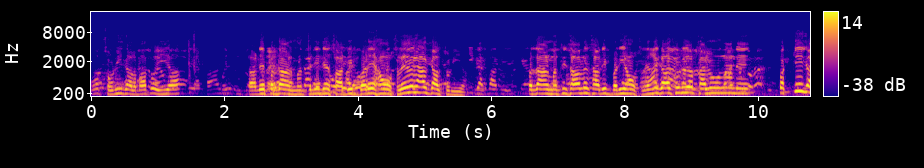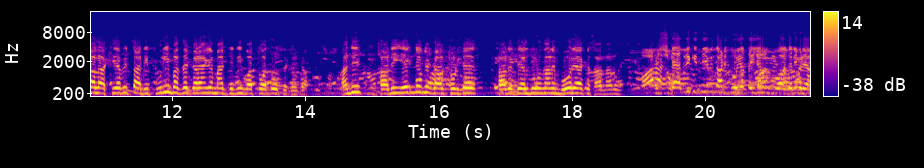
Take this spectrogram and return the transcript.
ਬਹੁਤ ਸੋਹਣੀ ਗੱਲਬਾਤ ਹੋਈ ਆ। ਸਾਡੇ ਪ੍ਰਧਾਨ ਮੰਤਰੀ ਨੇ ਸਾਡੀ ਬੜੇ ਹੌਸਲੇ ਦੇ ਨਾਲ ਗੱਲ ਸੁਣੀ ਆ। ਪ੍ਰਧਾਨ ਮੰਤਰੀ ਸਾਹਿਬ ਨੇ ਸਾਡੀ ਬੜੀ ਹੌਸਲੇ ਨਾਲ ਗੱਲ ਸੁਣੀ ਔਰ ਸਾਨੂੰ ਉਹਨਾਂ ਨੇ ਪੱਕੀ ਗੱਲ ਆਖੀ ਆ ਵੀ ਤੁਹਾਡੀ ਪੂਰੀ ਮਦਦ ਕਰਾਂਗੇ ਮੈਂ ਜਿੰਨੀ ਵੱਧ ਤੋਂ ਵੱਧ ਹੋ ਸਕੇਗਾ। ਹਾਂਜੀ ਸਾਡੀ ਇੱਕ ਇੱਕ ਗੱਲ ਸੁਣ ਕੇ ਸਾਡੇ ਦਿਲ ਨੂੰ ਉਹਨਾਂ ਨੇ ਮੋਹਰਿਆ ਕਿਸਾਨਾਂ ਨੂੰ। ਸ਼ਿਕਾਇਤ ਵੀ ਕੀਤੀ ਹੈ ਵੀ ਤੁਹਾਡੀ 2023 ਨੂੰ ਮੁਆਵਜ਼ਾ ਨਹੀਂ ਮਿਲਿਆ।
